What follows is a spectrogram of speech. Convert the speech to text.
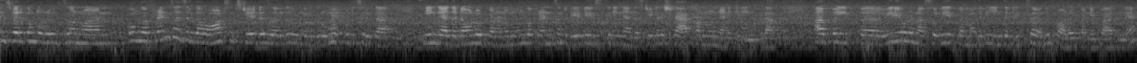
ஃப்ரெண்ட்ஸ் வெல்கம் டு ரிவ்ஸ் ஒன் உங்கள் ஃப்ரெண்ட்ஸ் வச்சுருக்க வாட்ஸ்அப் ஸ்டேட்டஸ் வந்து உங்களுக்கு ரொம்ப பிடிச்சிருக்கா? நீங்கள் அதை டவுன்லோட் பண்ணணும். உங்கள் ஃப்ரெண்ட்ஸ் அண்ட் ரிலேட்டிவ்ஸ்க்கு நீங்கள் அந்த ஸ்டேட்டஸ் ஷேர் பண்ணணும்னு நினைக்கிறீங்களா? அப்போ இப்போ வீடியோவில் நான் சொல்லியிருக்க மாதிரி இந்த ட்ரிக்ஸை வந்து ஃபாலோ பண்ணி பாருங்கள்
